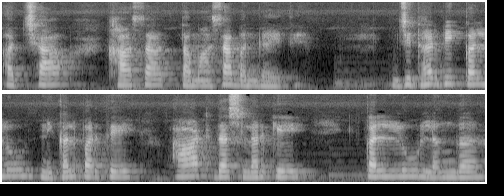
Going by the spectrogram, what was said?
अच्छा खासा तमाशा बन गए थे। जिधर भी कल्लू निकल पड़ते, आठ दस लड़के, कल्लू लंगर,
